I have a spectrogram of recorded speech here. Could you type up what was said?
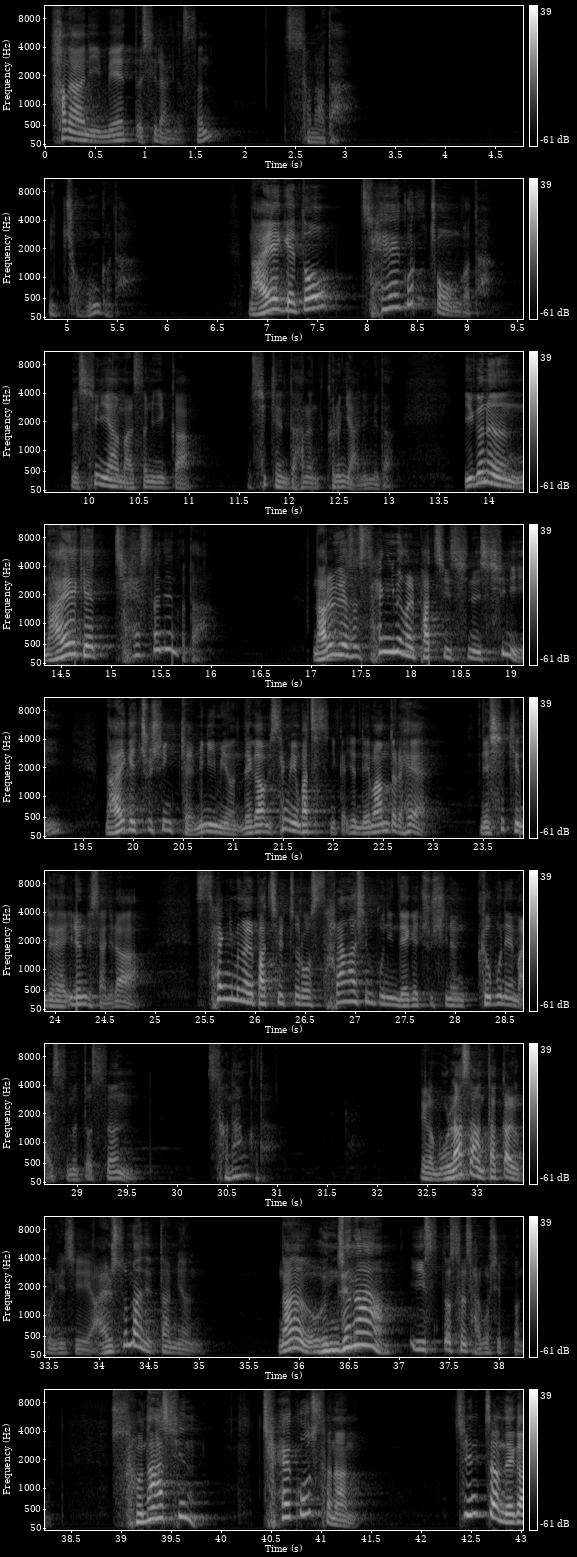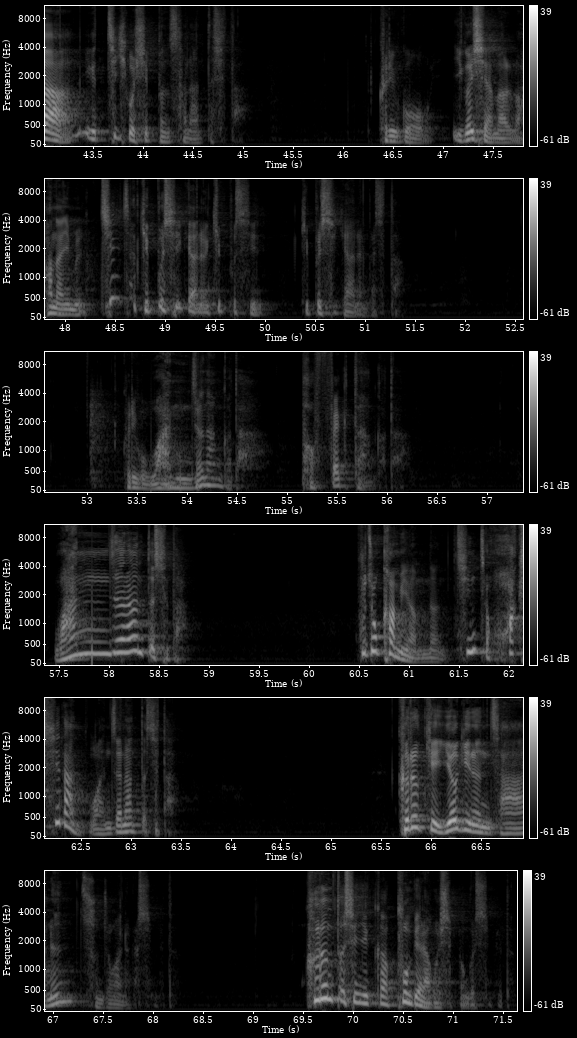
하나님의 뜻이라는 것은 선하다. 좋은 거다. 나에게도 최고로 좋은 거다. 신이 한 말씀이니까 시키는데 하는 그런 게 아닙니다. 이거는 나에게 최선인 거다. 나를 위해서 생명을 바치시는 신이 나에게 주신 계명이면 내가 생명 바쳤으니까 이제 내 마음대로 해. 내 시킨 대로 해. 이런 것이 아니라 생명을 바칠 줄로 사랑하신 분이 내게 주시는 그분의 말씀은 뜻은 선한 거다. 내가 몰라서 안타까울 뿐이지 알 수만 있다면 나는 언제나 이 뜻을 살고 싶은 선하신 최고 선한 진짜 내가 지키고 싶은 선한 뜻이다. 그리고 이것이야말로 하나님을 진짜 기쁘시게 하는 기쁘시, 기쁘시게 하는 것이다. 그리고 완전한 거다. 퍼펙트한 거다. 완전한 뜻이다. 부족함이 없는 진짜 확실한 완전한 뜻이다. 그렇게 여기는 자는 순종하는 것입니다. 그런 뜻이니까 분별하고 싶은 것입니다.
